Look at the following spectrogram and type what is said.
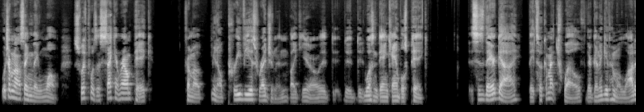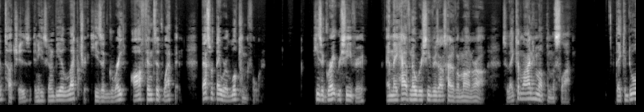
which I'm not saying they won't. Swift was a second round pick from a you know previous regimen, like you know it, it, it wasn't Dan Campbell's pick. This is their guy. They took him at 12. They're going to give him a lot of touches, and he's going to be electric. He's a great offensive weapon. That's what they were looking for. He's a great receiver, and they have no receivers outside of Amon Ra. So they can line him up in the slot. They can do a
